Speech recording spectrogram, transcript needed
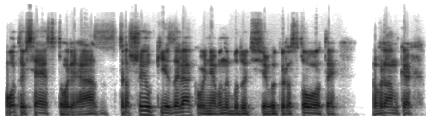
От і вся історія. А страшилки і залякування вони будуть використовувати в рамках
